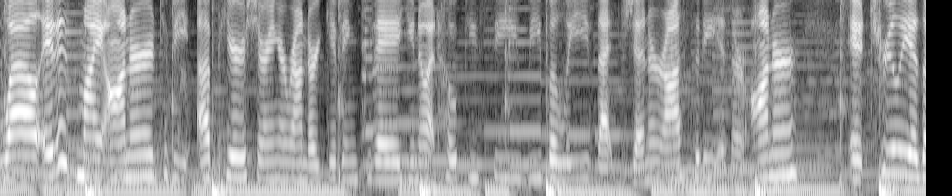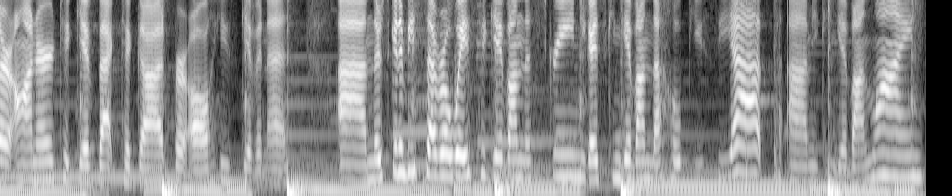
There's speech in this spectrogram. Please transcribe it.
Well, it is my honor to be up here sharing around our giving today. You know, at Hope UC, we believe that generosity is our honor. It truly is our honor to give back to God for all He's given us. Um, there's going to be several ways to give on the screen. You guys can give on the Hope UC app, um, you can give online,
